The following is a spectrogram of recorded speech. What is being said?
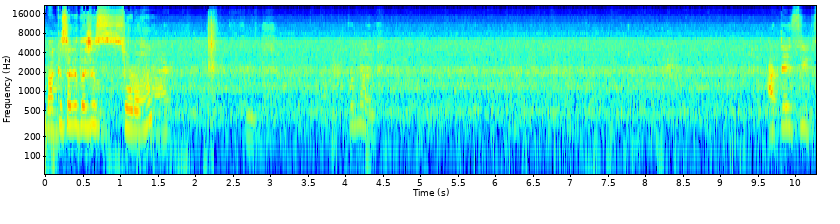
बाकी सगळे तसेच सोडव हां. आता सिक्स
